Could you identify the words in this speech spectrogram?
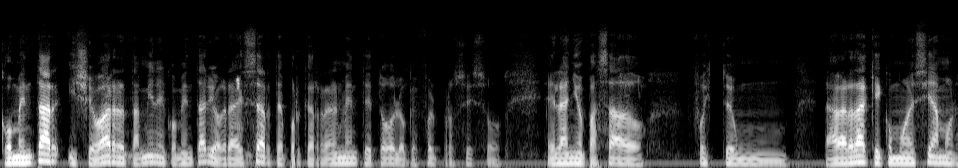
comentar y llevar también el comentario, agradecerte porque realmente todo lo que fue el proceso el año pasado fuiste un... La verdad que como decíamos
